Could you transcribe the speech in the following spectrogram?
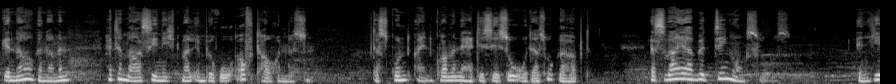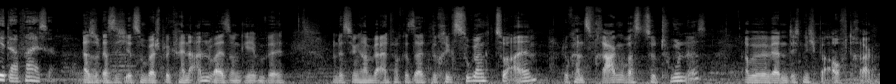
Genau genommen hätte Marcy nicht mal im Büro auftauchen müssen. Das Grundeinkommen hätte sie so oder so gehabt. Es war ja bedingungslos. In jeder Weise. Also, dass ich ihr zum Beispiel keine Anweisung geben will. Und deswegen haben wir einfach gesagt, du kriegst Zugang zu allem, du kannst fragen, was zu tun ist, aber wir werden dich nicht beauftragen.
